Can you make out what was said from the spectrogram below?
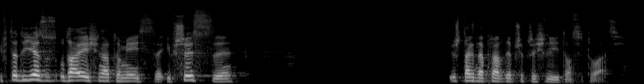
I wtedy Jezus udaje się na to miejsce i wszyscy już tak naprawdę przekreślili tę sytuację.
